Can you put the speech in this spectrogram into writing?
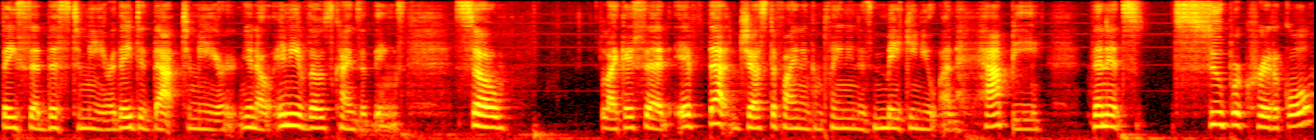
they said this to me or they did that to me or, you know, any of those kinds of things. So, like I said, if that justifying and complaining is making you unhappy, then it's super critical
